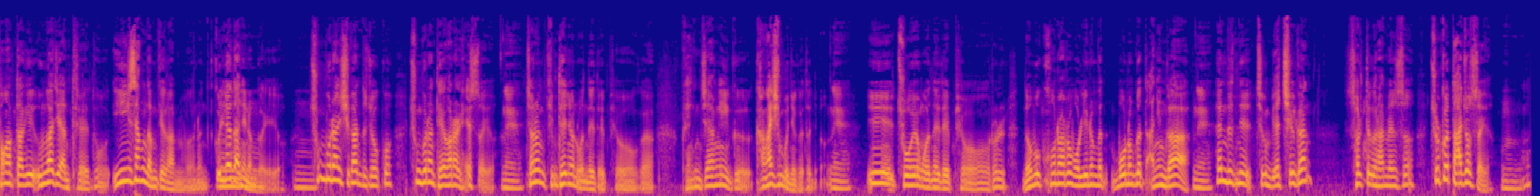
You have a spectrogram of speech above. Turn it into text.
통합당이 응하지 않더라도 이 이상 넘겨가면은 끌려다니는 음. 거예요. 음. 충분한 시간도 줬고 충분한 대화를 했어요. 네. 저는 김태년 원내대표가 굉장히 그 강하신 분이거든요. 네. 이 주호영 원내대표를 너무 코너로 몰리는 것, 모는 것 아닌가 네. 했는데 지금 며칠간 설득을 하면서 줄 것 다 줬어요. 음.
